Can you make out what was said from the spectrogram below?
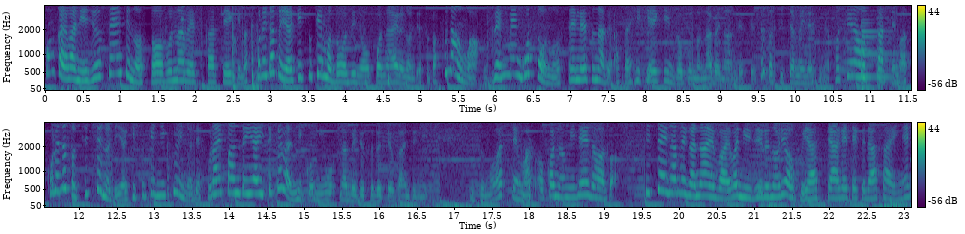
今回は20センチのストーブ鍋使っていきます。これだと焼き付けも同時に行えるのですが普段は全面5層のステンレス鍋朝日系金属の鍋なんですけどちょっとちっちゃめですね。こちらを使ってます。これだとちっちゃいので焼き付けにくいのでフライパンで焼いてから煮込みを鍋でするっていう感じにいつもはしてます。お好みでどうぞ。ちっちゃい鍋がない場合は煮汁の量を増やしてあげてくださいね。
